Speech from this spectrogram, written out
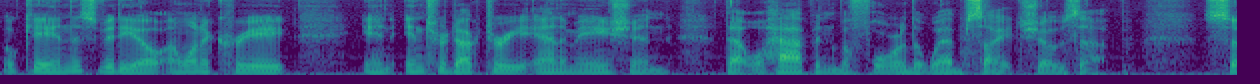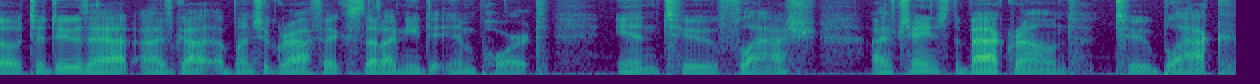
Okay, in this video I want to create an introductory animation that will happen before the website shows up. So to do that I've got a bunch of graphics that I need to import into Flash. I've changed the background to black.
